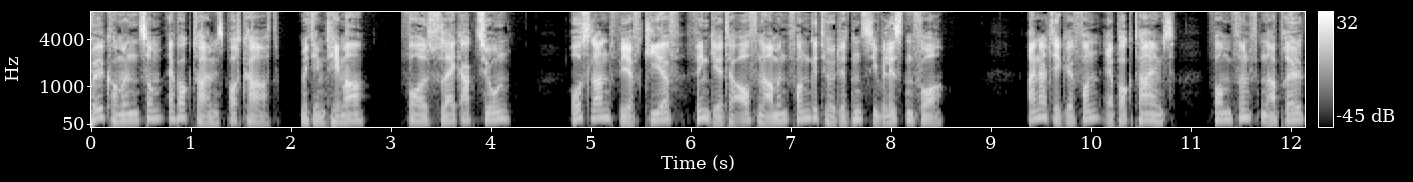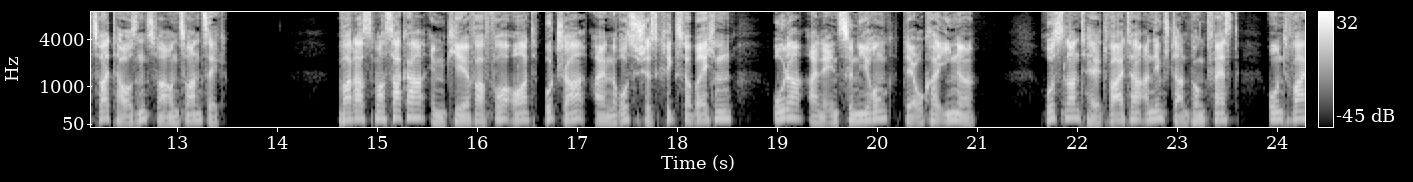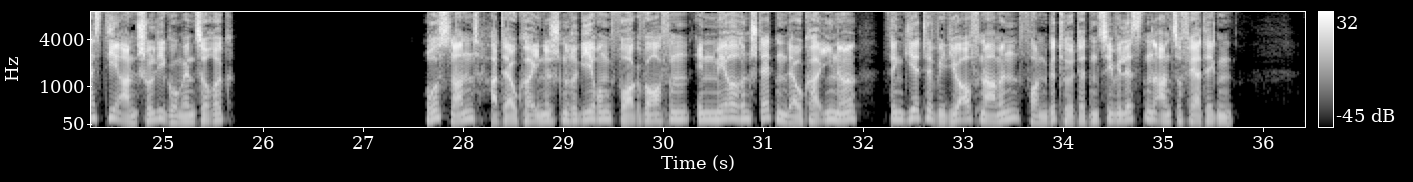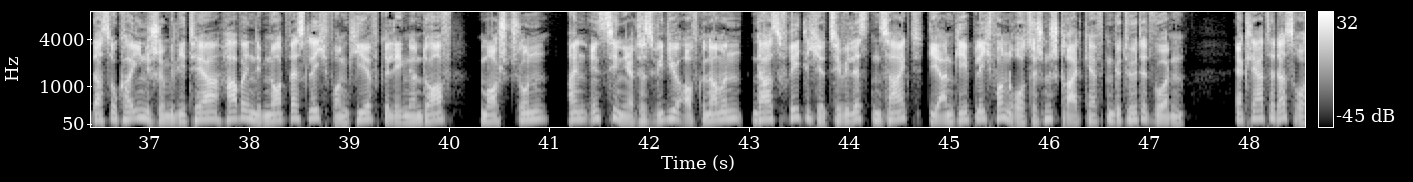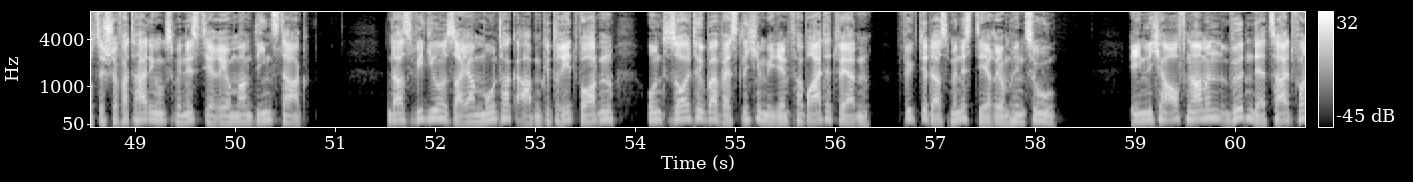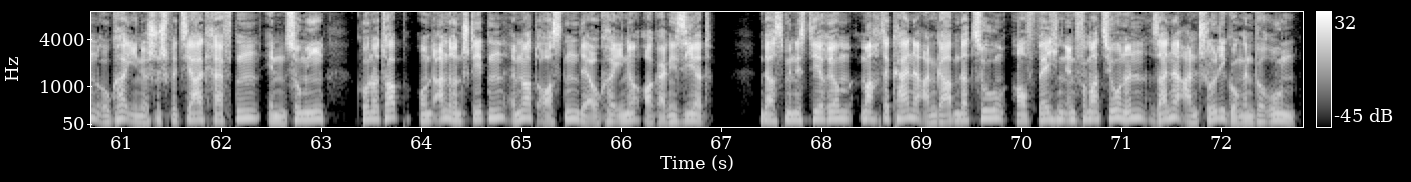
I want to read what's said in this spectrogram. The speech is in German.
Willkommen zum Epoch Times Podcast mit dem Thema False Flag Aktion. Russland wirft Kiew fingierte Aufnahmen von getöteten Zivilisten vor. Ein Artikel von Epoch Times vom 5. April 2022. War das Massaker im Kiewer Vorort Butscha ein russisches Kriegsverbrechen oder eine Inszenierung der Ukraine? Russland hält weiter an dem Standpunkt fest und weist die Anschuldigungen zurück. Russland hat der ukrainischen Regierung vorgeworfen, in mehreren Städten der Ukraine fingierte Videoaufnahmen von getöteten Zivilisten anzufertigen. Das ukrainische Militär habe in dem nordwestlich von Kiew gelegenen Dorf Moschchun ein inszeniertes Video aufgenommen, das friedliche Zivilisten zeigt, die angeblich von russischen Streitkräften getötet wurden, erklärte das russische Verteidigungsministerium am Dienstag. Das Video sei am Montagabend gedreht worden und sollte über westliche Medien verbreitet werden, fügte das Ministerium hinzu. Ähnliche Aufnahmen würden derzeit von ukrainischen Spezialkräften in Sumy, Konotop und anderen Städten im Nordosten der Ukraine organisiert. Das Ministerium machte keine Angaben dazu, auf welchen Informationen seine Anschuldigungen beruhen.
